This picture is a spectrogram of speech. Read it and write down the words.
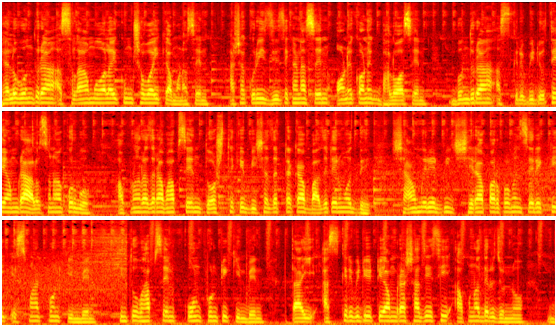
Hello বন্ধুরা, আসসালামু আলাইকুম সবাই, কেমন আছেন? আশা করি যে যেখানে আছেন অনেক অনেক ভালো আছেন। বন্ধুরা, আজকের ভিডিওতে আমরা আলোচনা করব আপনারা যারা ভাবছেন দশ থেকে বিশ হাজার টাকা বাজেটের মধ্যে শাওমি রেডমির সেরা পারফরমেন্সের একটি স্মার্টফোন কিনবেন, কিন্তু ভাবছেন কোন ফোনটি কিনবেন? তাই আজকের ভিডিওটি আমরা সাজিয়েছি আপনাদের জন্য।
